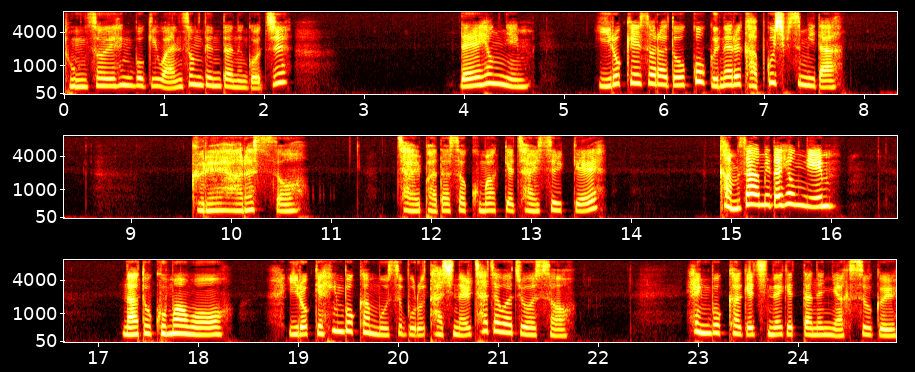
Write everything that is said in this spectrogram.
동서의 행복이 완성된다는 거지? 네, 형님. 이렇게 해서라도 꼭 은혜를 갚고 싶습니다. 그래, 알았어. 잘 받아서 고맙게 잘 쓸게. 감사합니다, 형님. 나도 고마워. 이렇게 행복한 모습으로 다시 날 찾아와 주어서. 행복하게 지내겠다는 약속을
